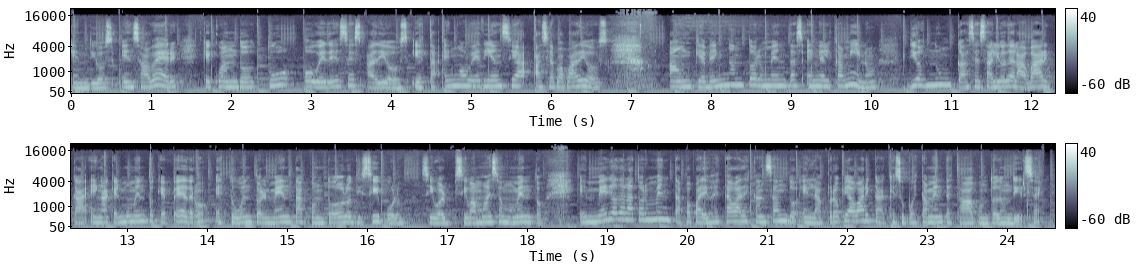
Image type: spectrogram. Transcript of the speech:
en Dios, en saber que cuando tú obedeces a Dios y estás en obediencia hacia Papá Dios, aunque vengan tormentas en el camino, Dios nunca se salió de la barca en aquel momento que Pedro estuvo en tormenta con todos los discípulos. Si, si, vamos a ese momento, en medio de la tormenta, Papá Dios estaba descansando en la propia barca que supuestamente estaba a punto de hundirse.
